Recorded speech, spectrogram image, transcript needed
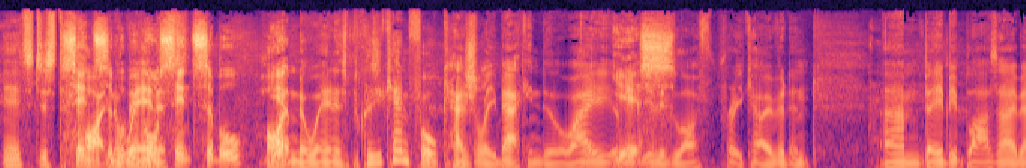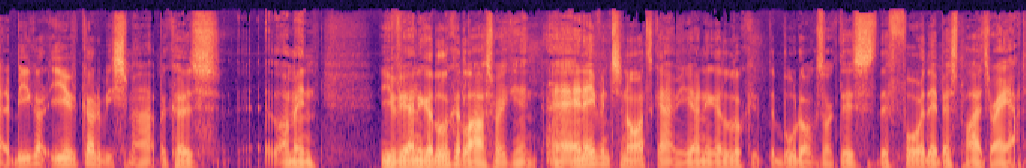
yeah, it's just heightened sensible, a bit more awareness. sensible. Yep. heightened awareness because you can fall casually back into the way you, Yes. you live life pre-COVID and um, be a bit blasé about it. But you got you've got to be smart because I mean you've only got to look at last weekend and, even tonight's game. You only got to look at the Bulldogs. Like there's the four of their best players are out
